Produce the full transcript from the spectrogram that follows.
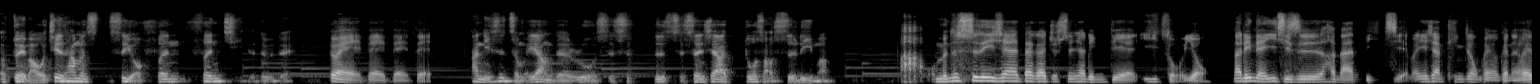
哦，对吧？我记得他们是有分分级的，对不对？对对对对。啊，你是怎么样的弱势？是是只剩下多少视力吗？啊，我们的视力现在大概就剩下零点一左右。那零点一其实很难理解嘛，因为像听众朋友可能会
